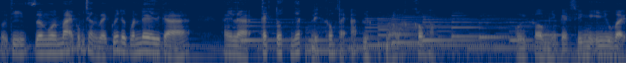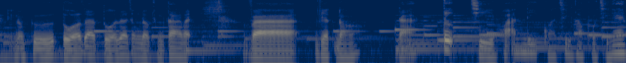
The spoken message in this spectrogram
Rồi thì giờ ngồi mãi cũng chẳng giải quyết được vấn đề gì cả. Hay là cách tốt nhất để không phải áp lực đó là không học? Ôi không, những cái suy nghĩ như vậy nó cứ túa ra túa ra trong đầu chúng ta vậy. Và việc đó đã tự trì hoãn đi quá trình học của chính em.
